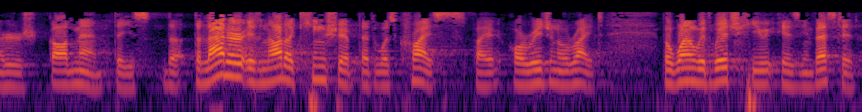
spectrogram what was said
or God-man The, the latter is not a kingship that was Christ's by original right, but one with which he is invested.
